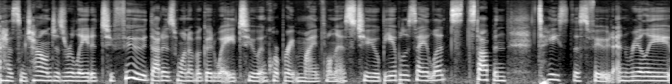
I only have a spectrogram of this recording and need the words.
has some challenges related to food, that is one of a good way to incorporate mindfulness to be able to say, let's stop and taste this food and really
